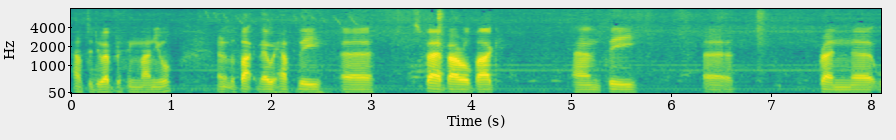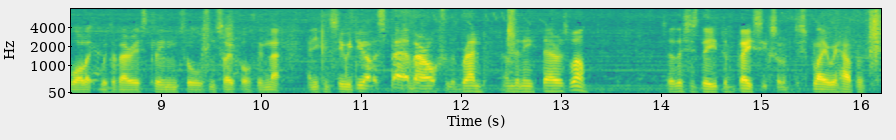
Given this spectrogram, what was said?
how to do everything manual. And at the back there we have the uh, spare barrel bag and the uh, Bren uh, wallet with the various cleaning tools and so forth in there. And you can see we do have a spare barrel for the Bren underneath there as well. So this is the, the basic sort of display we have of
